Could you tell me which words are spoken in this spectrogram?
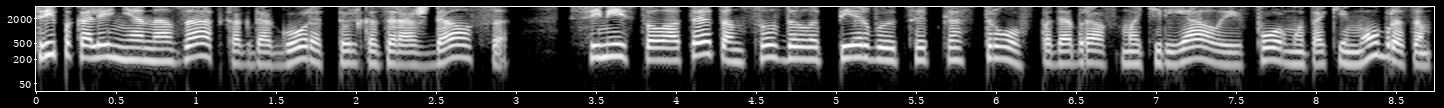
Три поколения назад, когда город только зарождался, семейство Латетон создало первую цепь костров, подобрав материалы и форму таким образом,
